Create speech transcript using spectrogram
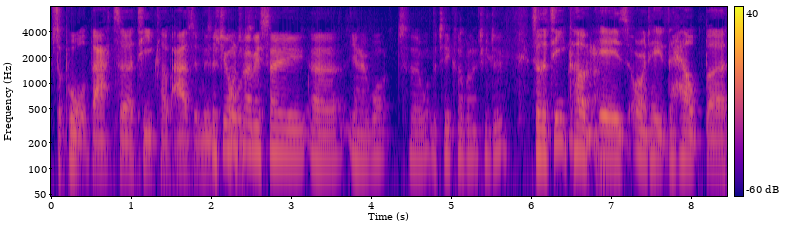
support that uh, tea club as it moves so do you want to maybe say uh, you know what uh, what the tea club will actually do? So the Tea Club is orientated to help uh,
